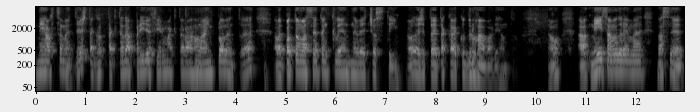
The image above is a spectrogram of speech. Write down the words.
my ho chceme tiež, tak, tak teda príde firma, ktorá ho naimplementuje, ale potom vlastne ten klient nevie, čo s tým. Jo? Takže to je taká ako druhá varianta. Jo? A my samozrejme vlastne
